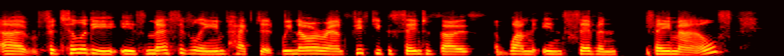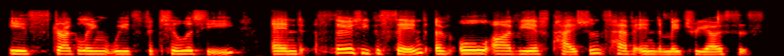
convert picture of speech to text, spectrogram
uh, fertility is massively impacted. We know around 50% of those, one in seven females, is struggling with fertility, and 30% of all IVF patients have endometriosis.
